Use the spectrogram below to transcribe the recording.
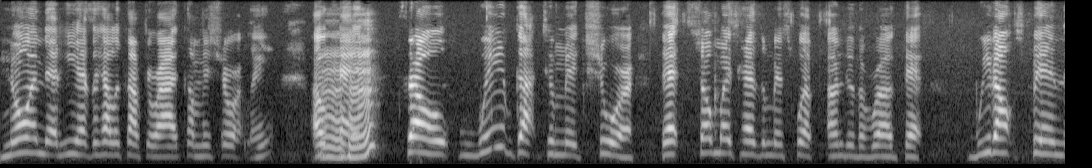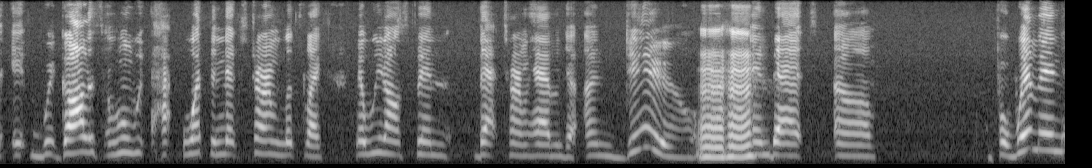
Knowing that he has a helicopter ride coming shortly. Okay. Mhm. So we've got to make sure that so much hasn't been swept under the rug that we don't spend it, regardless of who we, what the next term looks like, that we don't spend that term having to undo, Mhm. and that um, for women,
